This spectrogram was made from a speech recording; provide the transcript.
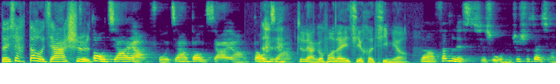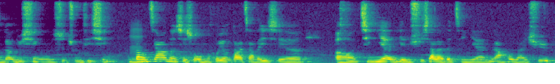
等一下，道家是道家呀，佛家、道家呀，道家 这两个放在一起很奇妙。那 feminist 其实我们就是在强调女性是主体性。道家呢，其实我们会用道家的一些呃经验延续下来的经验，然后来去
